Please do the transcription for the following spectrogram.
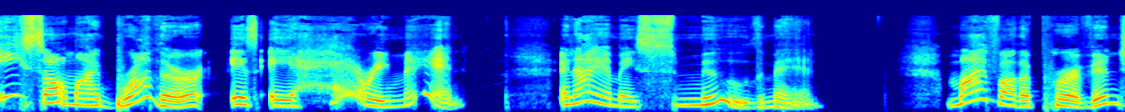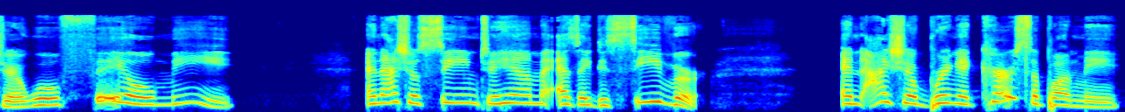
Esau my brother is a hairy man, and I am a smooth man. My father peradventure will fail me, and I shall seem to him as a deceiver, and I shall bring a curse upon me,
